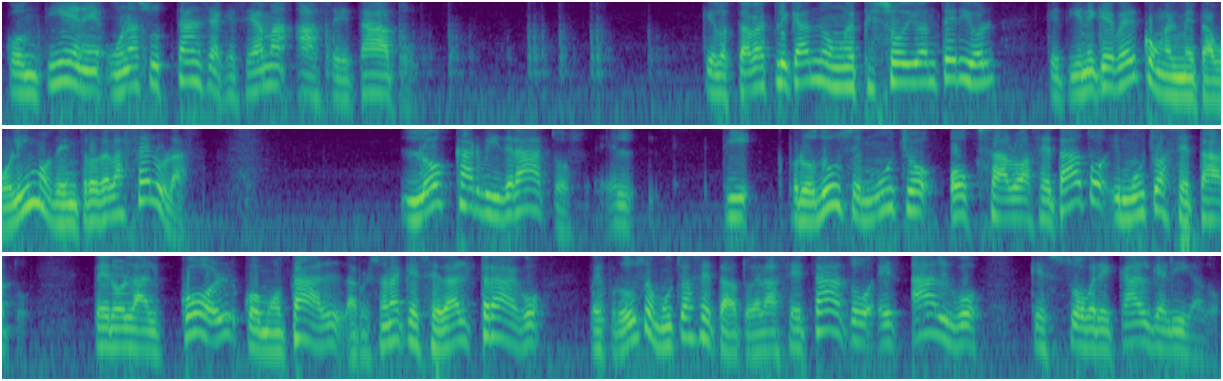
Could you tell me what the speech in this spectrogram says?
contiene una sustancia que se llama acetato que lo estaba explicando en un episodio anterior que tiene que ver con el metabolismo dentro de las células. Los carbohidratos producen mucho oxaloacetato y mucho acetato, pero el alcohol como tal, la persona que se da el trago, pues produce mucho acetato. El acetato es algo que sobrecarga el hígado,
